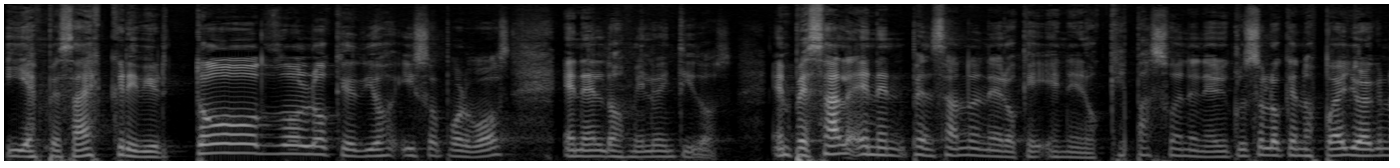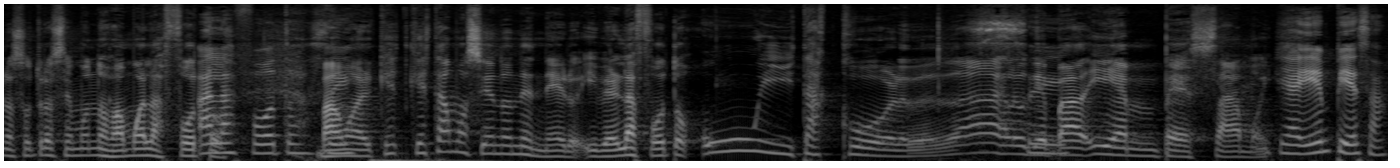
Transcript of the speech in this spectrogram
y empezá a escribir todo lo que Dios hizo por vos en el 2022. Empezar en, en- pensando en enero, ok, enero, ¿qué pasó en enero? Incluso lo que nos puede ayudar que nosotros hacemos, nos vamos a las fotos. a las fotos. Vamos sí. a ver, ¿qué, qué estamos haciendo en enero? Y ver la foto, uy, te acordás lo que Sí. pasa. Y empezamos. Y ahí empieza.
